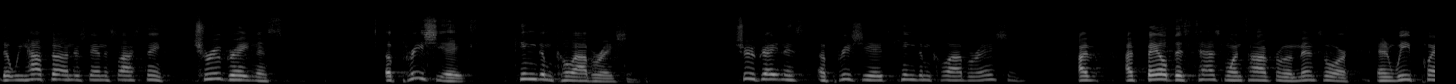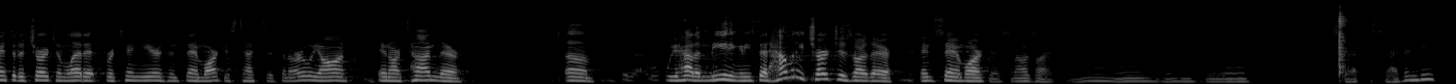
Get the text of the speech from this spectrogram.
that we have to understand this last thing. True greatness appreciates kingdom collaboration. True greatness appreciates kingdom collaboration. I've, I failed this test one time from a mentor, and we planted a church and led it for 10 years in San Marcos, Texas. And early on in our time there, um, we had a meeting, and he said, How many churches are there in San Marcos. And I was like, mm, you know, 70?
